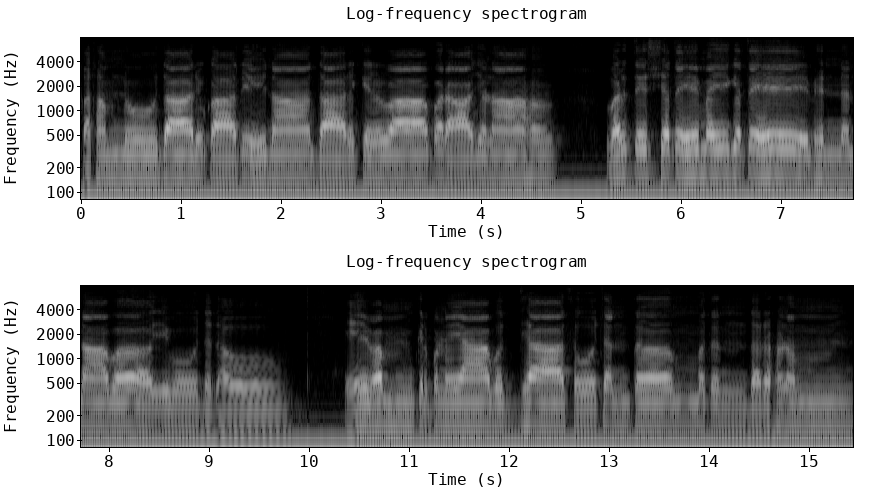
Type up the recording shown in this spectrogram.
कथं नो दारुकादीना दारकिर्वापरायणाः वर्तिष्यते मयि गते भिन्ननाव इवो दधौ। एवं कृपणया बुद्ध्या शोचन्तमतन्दर्हणम्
